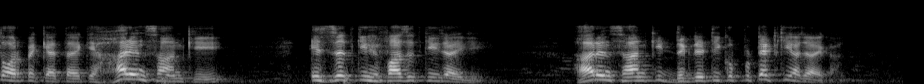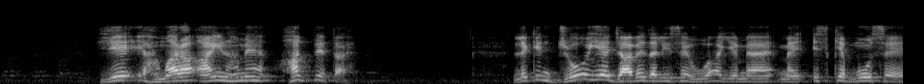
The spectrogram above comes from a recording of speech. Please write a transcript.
तौर पे कहता है कि हर इंसान की इज़्ज़त की हिफाजत की जाएगी। हर इंसान की डिग्निटी को प्रोटेक्ट किया जाएगा। ये हमारा आइन हमें हक देता है। लेकिन जो ये जावेद अली से हुआ, ये मैं मैं इसके मुँह से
